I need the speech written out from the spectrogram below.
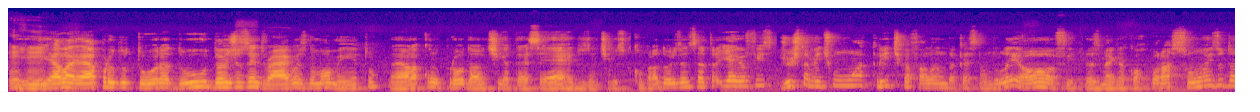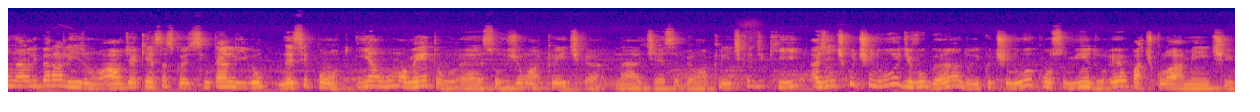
Uhum. E ela é a produtora do Dungeons and Dragons no momento. Né? Ela comprou da antiga TSR, dos antigos compradores, etc. E aí eu fiz justamente uma crítica falando da questão do layoff, das mega corporações ações e do neoliberalismo, onde é que essas coisas se interligam nesse ponto. Em algum momento é, surgiu uma crítica, né, a gente recebeu uma crítica de que a gente continua divulgando e continua consumindo. Eu, particularmente,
